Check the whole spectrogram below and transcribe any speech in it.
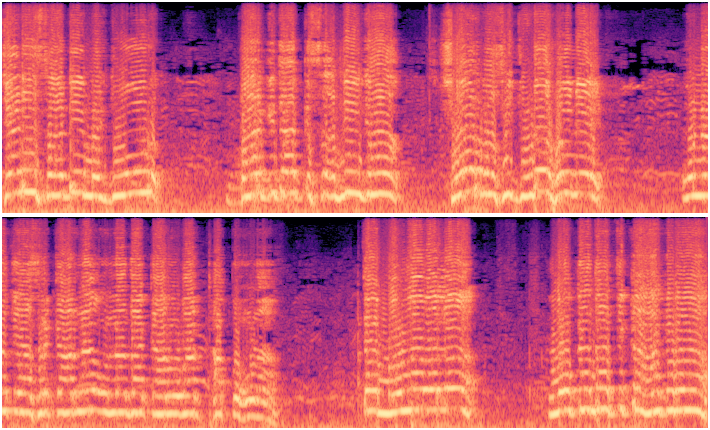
ਜਿਹੜੀ ਸਾਡੀ ਮਜ਼ਦੂਰ ਵਰਗ ਦਾ ਕਿਸਾਨੀ ਜਾਂ ਸ਼ਹਿਰ ਵਾਸੀ ਜੁੜੇ ਹੋਏ ਨੇ, ਉਹਨਾਂ ਤੇ ਅਸਰ ਕਰਨਾ ਉਹਨਾਂ ਦਾ ਕਾਰੋਬਾਰ ਠੱਪ ਹੋਣਾ। ਤੇ ਮੌਲਾ ਵਾਲਾ ਲੋਕਾਂ ਦਾ ਝਿਕਾ ਕਰਿਆ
